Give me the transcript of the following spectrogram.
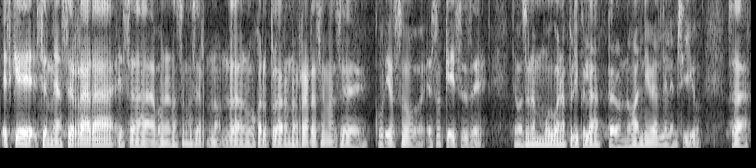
Es que se me hace rara esa... Bueno, no se me hace... No, a lo mejor la palabra no es rara. Se me hace curioso eso que dices de... Se me hace una muy buena película, pero no al nivel del MCU. O sea...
